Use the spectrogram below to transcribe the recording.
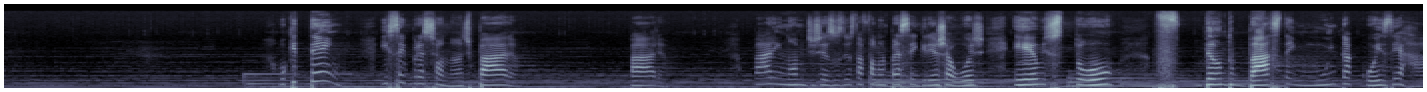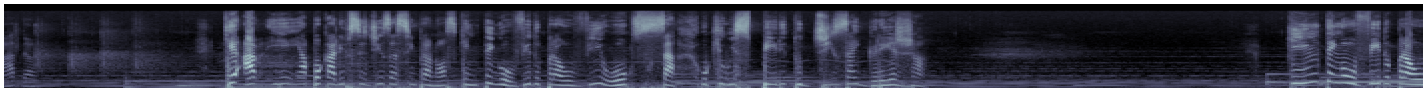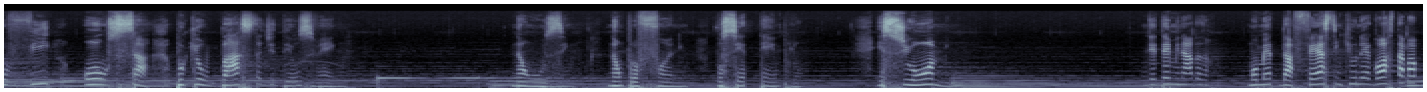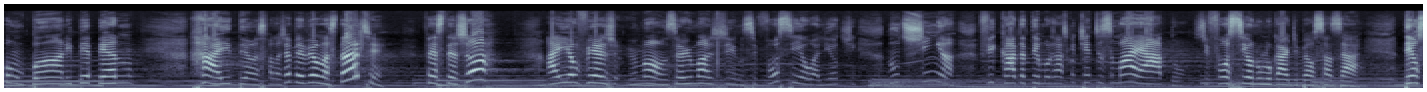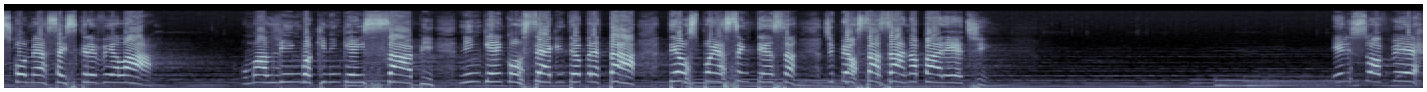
O que tem? Isso é impressionante. Para. Para. Para em nome de Jesus. Deus está falando para essa igreja hoje. Eu estou dando basta em muita coisa errada. Que em Apocalipse diz assim para nós: quem tem ouvido para ouvir, ouça o que o Espírito diz à igreja. Quem tem ouvido para ouvir, ouça, porque o basta de Deus vem. Não usem, não profanem, você é templo. Esse homem, em determinado momento da festa, em que o negócio estava bombando e bebendo, Aí Deus fala: já bebeu bastante? Festejou? Aí eu vejo, irmãos, eu imagino, se fosse eu ali, eu tinha, não tinha ficado atemorizado, acho que eu tinha desmaiado, se fosse eu no lugar de Belsazar. Deus começa a escrever lá, uma língua que ninguém sabe, ninguém consegue interpretar. Deus põe a sentença de Belsazar na parede. Ele só vê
